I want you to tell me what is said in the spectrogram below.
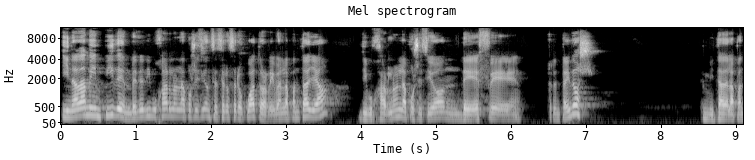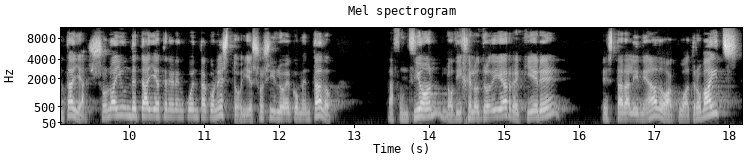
Y nada me impide, en vez de dibujarlo en la posición C004 arriba en la pantalla, dibujarlo en la posición DF 32 en mitad de la pantalla. Solo hay un detalle a tener en cuenta con esto, y eso sí lo he comentado. La función, lo dije el otro día, requiere estar alineado a 4 bytes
